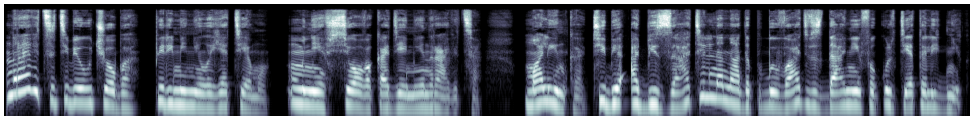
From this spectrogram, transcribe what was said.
«Нравится тебе учеба? переменила я тему. «Мне все в академии нравится. Малинка, тебе обязательно надо побывать в здании факультета «Ледник».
